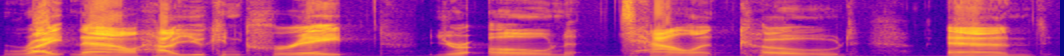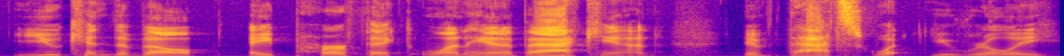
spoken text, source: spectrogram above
right now how you can create your own talent code and you can develop a perfect one-handed backhand if that's what you really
